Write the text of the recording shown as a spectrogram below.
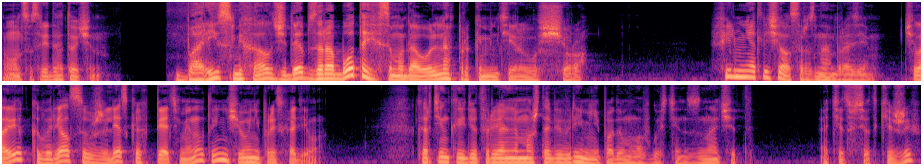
Он сосредоточен. «Борис Михайлович Деп за работой?» — самодовольно прокомментировал Щуро. Фильм не отличался разнообразием. Человек ковырялся в железках пять минут, и ничего не происходило. «Картинка идет в реальном масштабе времени», — подумал Августин. «Значит, отец все-таки жив?»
